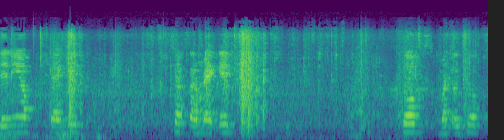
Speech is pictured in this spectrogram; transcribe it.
ధనియా ప్యాకెట్ చక్కెర packet soaps butter soaps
